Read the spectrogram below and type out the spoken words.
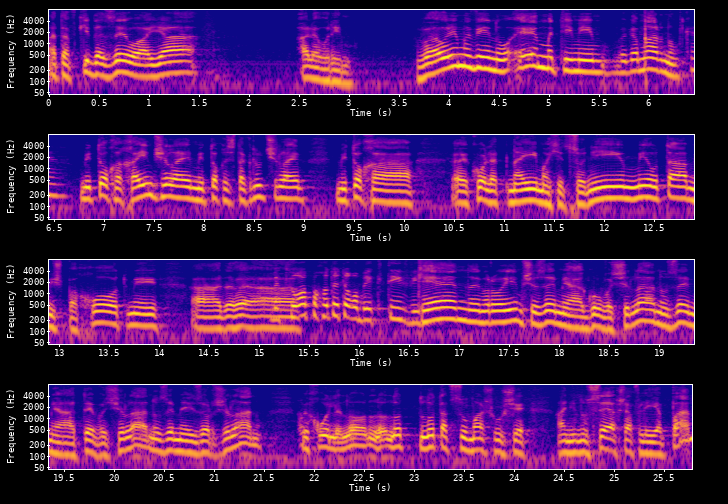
התפקיד הזה הוא היה על ההורים. וההורים הבינו, הם מתאימים, וגמרנו. כן. מתוך החיים שלהם, מתוך ההסתכלות שלהם, מתוך ה, כל התנאים החיצוניים, מאותן משפחות, מ... בצורה פחות או יותר אובייקטיבית. כן, הם רואים שזה מהגובה שלנו, זה מהטבע שלנו, זה מהאזור שלנו וכולי. לא, לא, לא, לא תפסו משהו שאני נוסע עכשיו ליפן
